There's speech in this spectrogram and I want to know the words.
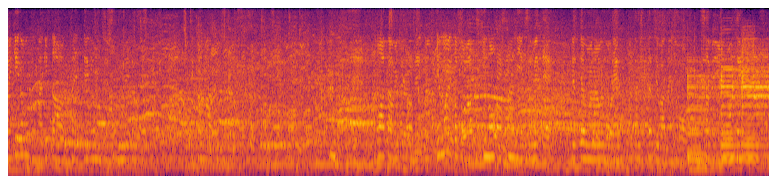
今池上君がギターを変えているのでその間ちょっと時間があるんです終わったみたいなのでなんかエモいことは次のおっさんに全て言ってもらうので私たちは何も喋りません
